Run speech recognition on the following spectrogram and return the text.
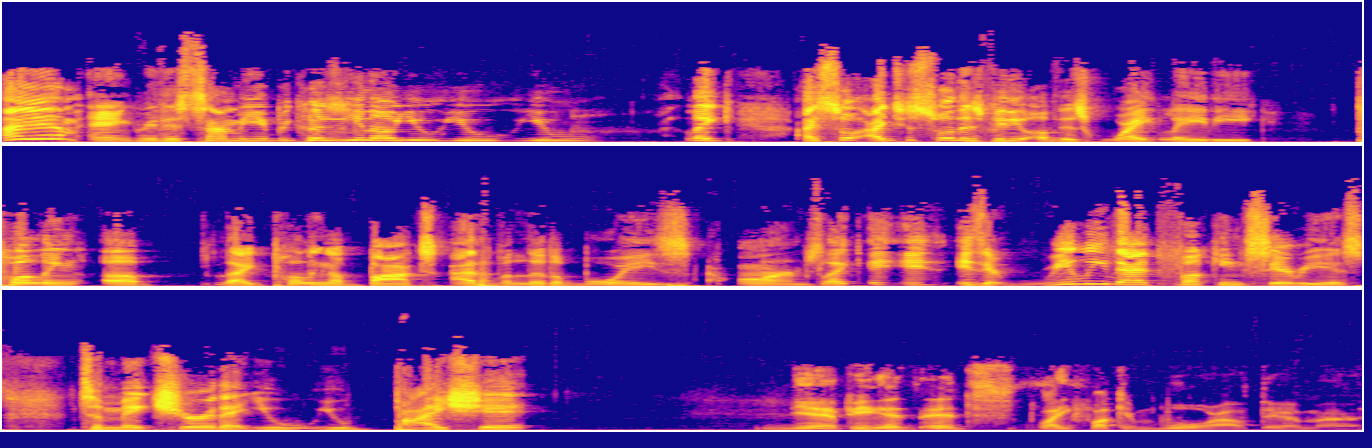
I am angry this time of year because you know you you you like I saw I just saw this video of this white lady pulling a like pulling a box out of a little boy's arms. Like, is it really that fucking serious to make sure that you you buy shit? Yeah, it's like fucking war out there, man.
